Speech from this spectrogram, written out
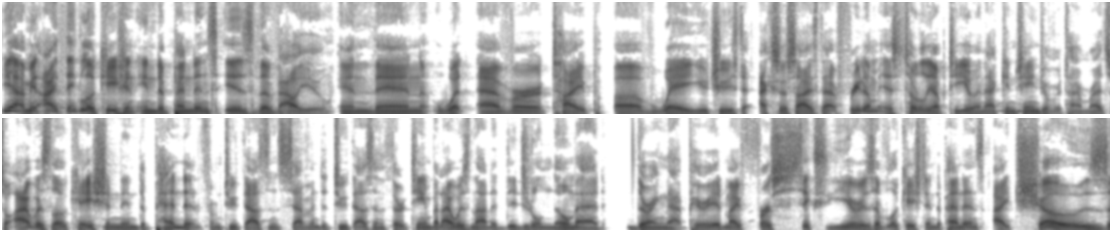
Yeah, I mean, I think location independence is the value. And then whatever type of way you choose to exercise that freedom is totally up to you. And that can change over time, right? So I was location independent from 2007 to 2013, but I was not a digital nomad during that period. My first six years of location independence, I chose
